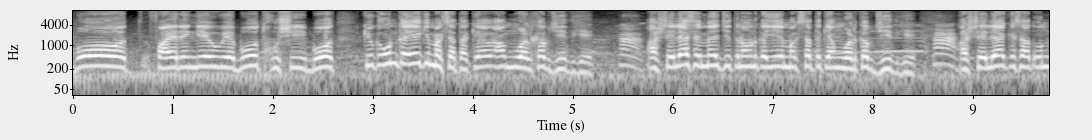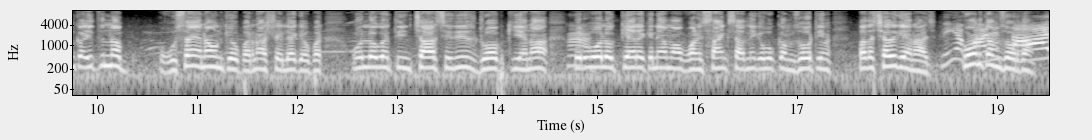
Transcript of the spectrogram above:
बहुत फायरिंगे हुए बहुत खुशी बहुत। क्योंकि उनका एक ही मकसद था कि हम वर्ल्ड कप जीत गए। हाँ। ऑस्ट्रेलिया से मैच जितना उनका ये मकसद था कि हम वर्ल्ड कप जीत गए। हाँ। ऑस्ट्रेलिया के साथ उनका इतना गुस्सा है ना उनके ऊपर ना ऑस्ट्रेलिया के ऊपर। उन लोगों ने तीन चार सीरीज़ ड्रॉप किए ना हाँ। फिर वो लोग कह रहे कि नहीं हम अफ़गानिस्तान के साथ नहीं कि वो कमज़ोर टीम पता चल गया ना आज। कौन कमज़ोर था?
